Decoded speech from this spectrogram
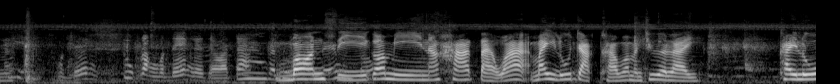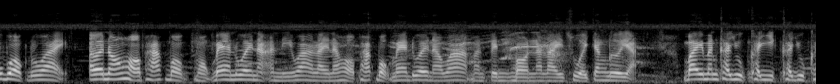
ไหมหมดแดงทุกรังหมดแดงเลยแต่ว่าจ้าบอลสีก็มีนะคะ แต่ว่าไม่รู้จักค่ะว่ามันชื่ออะไร ใครรู้บอกด้วย เออน้องหอพักบอกบอกแม่ด้วยนะอันนี้ว่าอะไรนะหอพักบอกแม่ด้วยนะว่า มันเป็นบอลอะไรสวยจังเลยอะ่ะ ใบมันขยุกขยิกขยุกข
